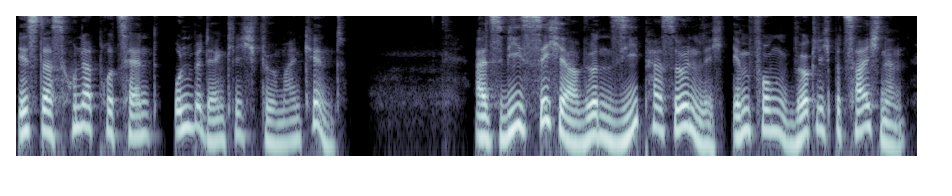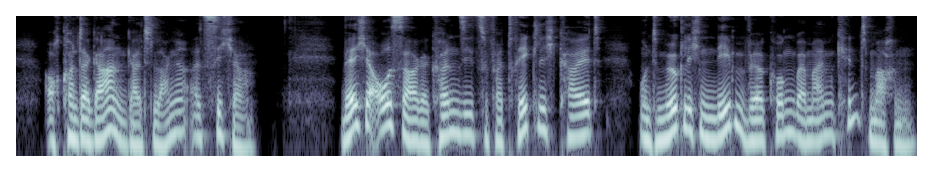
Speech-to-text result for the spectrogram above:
Ist das 100% unbedenklich für mein Kind? Als wie sicher würden Sie persönlich Impfungen wirklich bezeichnen? Auch Contergan galt lange als sicher. Welche Aussage können Sie zu Verträglichkeit und möglichen Nebenwirkungen bei meinem Kind machen?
